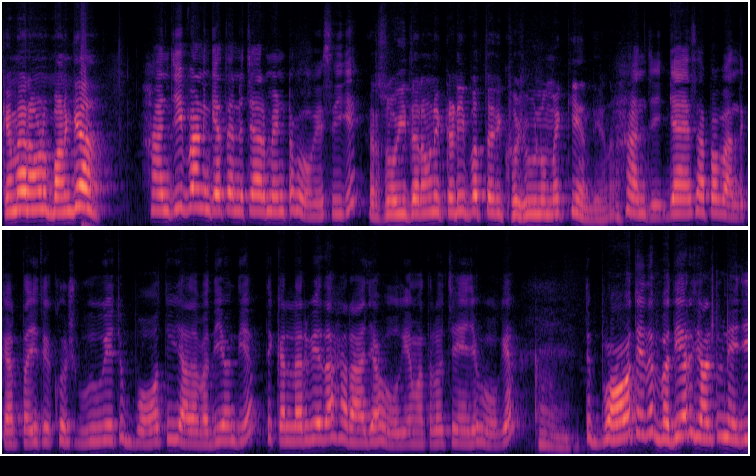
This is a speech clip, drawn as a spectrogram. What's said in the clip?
ਕਿਵੇਂ ਰਮਣ ਬਣ ਗਿਆ? ਹਾਂਜੀ ਬਣ ਗਿਆ 3-4 ਮਿੰਟ ਹੋ ਗਏ ਸੀਗੇ। ਰਸੋਈ ਤੇ ਰਮਣ ਕੜੀ ਪੱਤੇ ਦੀ ਖੁਸ਼ਬੂ ਨੂੰ ਮਹਿਕੀ ਜਾਂਦੀ ਹੈ ਨਾ। ਹਾਂਜੀ ਗੈਸ ਆਪਾਂ ਬੰਦ ਕਰਤਾ ਜੀ ਤੇ ਖੁਸ਼ਬੂ ਇਹ ਚ ਬਹੁਤ ਹੀ ਜ਼ਿਆਦਾ ਵਧੀਆ ਹੁੰਦੀ ਆ ਤੇ ਕਲਰ ਵੀ ਇਹਦਾ ਹਰਾ ਜਿਹਾ ਹੋ ਗਿਆ ਮਤਲਬ ਚੇਂਜ ਹੋ ਗਿਆ। ਤੇ ਬਹੁਤ ਇਹਦਾ ਵਧੀਆ ਰਿਜ਼ਲਟ ਨੇ ਜੀ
